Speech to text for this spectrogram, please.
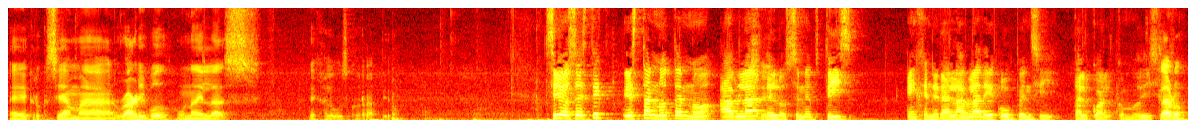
eh, creo que se llama Rarible, una de las... Déjalo busco rápido. Sí, o sea, este, esta nota no habla Sí. de los NFTs en general, habla de OpenSea, tal cual, como dice. Claro,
